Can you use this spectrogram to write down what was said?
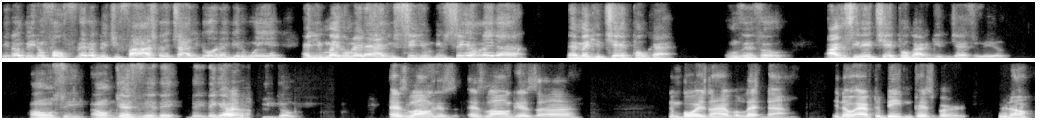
You don't beat them folks. They don't beat you five straight times. You go in there get a win, and you make them lay down. You see you you see them lay down. They make your chest poke out. You know what I'm saying? So I can see their chest poke out to get Jacksonville. I don't see I don't, Jacksonville. They they, they got well, to go. As long as as long as uh them boys don't have a letdown, you know, after beating Pittsburgh, you know.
